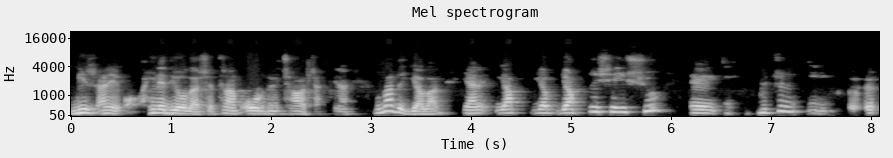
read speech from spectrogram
bir hani yine diyorlar işte Trump orduyu çağıracak falan. Bunlar da yalan. Yani yap, yap, yaptığı şey şu e, bütün ö-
